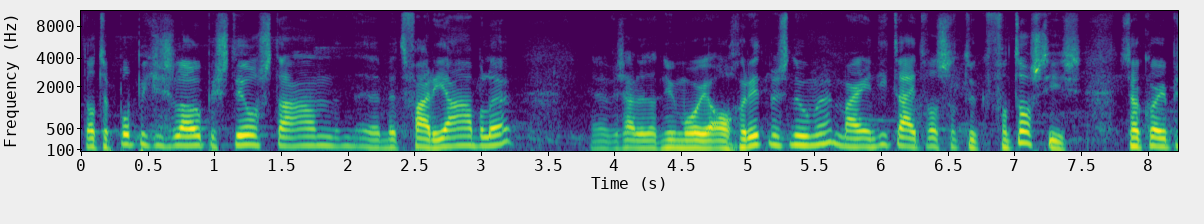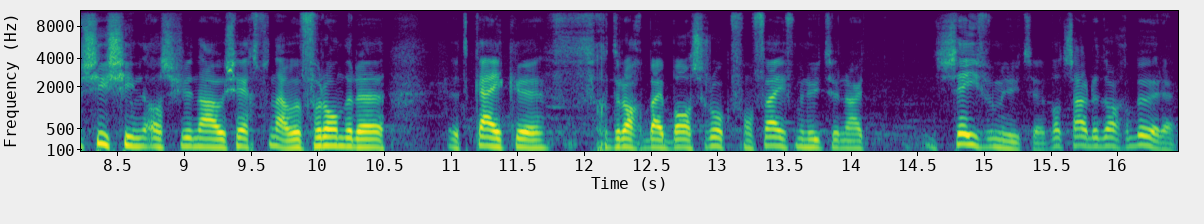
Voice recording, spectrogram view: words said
dat er poppetjes lopen, stilstaan, eh, met variabelen. Eh, we zouden dat nu mooie algoritmes noemen, maar in die tijd was dat natuurlijk fantastisch. Dus dan kon je precies zien als je nou zegt van nou we veranderen het kijken gedrag bij Bas Rock van vijf minuten naar zeven minuten. Wat zou er dan gebeuren?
